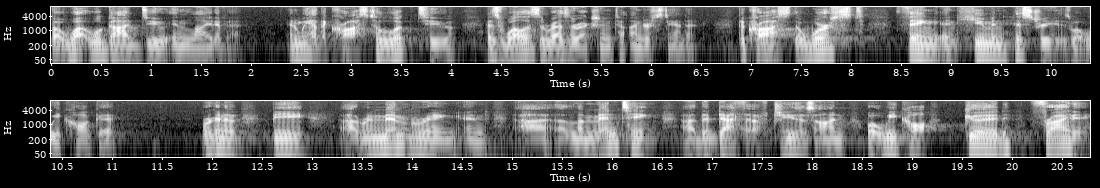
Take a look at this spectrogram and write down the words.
but what will God do in light of it? And we have the cross to look to as well as the resurrection to understand it. The cross, the worst thing in human history, is what we call good. We're going to be uh, remembering and uh, lamenting uh, the death of Jesus on what we call Good Friday.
